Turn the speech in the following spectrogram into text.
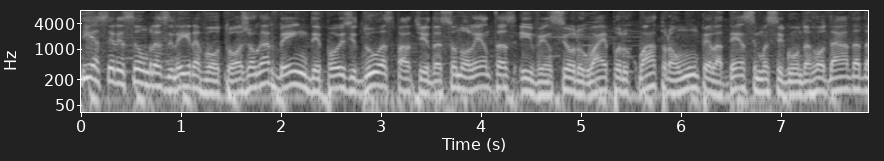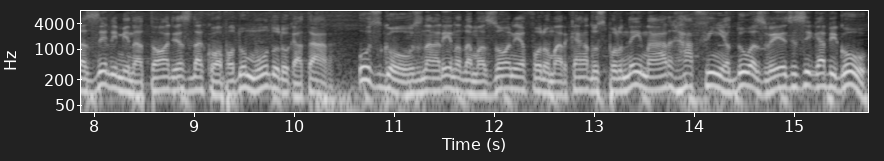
E a seleção brasileira voltou a jogar bem depois de duas partidas sonolentas e venceu o Uruguai por 4 a 1 pela 12ª rodada das eliminatórias da Copa do Mundo do Catar. Os gols na Arena da Amazônia foram marcados por Neymar, Rafinha duas vezes e Gabigol,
